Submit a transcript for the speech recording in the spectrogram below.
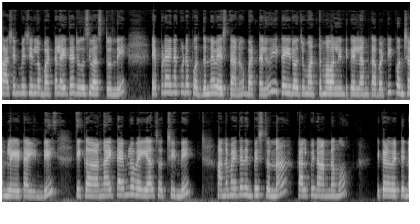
వాషింగ్ మిషన్లో బట్టలు అయితే చూసి వస్తుంది. ఎప్పుడైనా కూడా పొద్దున్నే వేస్తాను బట్టలు. ఇక ఈరోజు మా అత్తమ్మ వాళ్ళ ఇంటికి వెళ్ళాం కాబట్టి కొంచెం లేట్ అయింది. ఇక నైట్ టైంలో వేయాల్సి వచ్చింది. అన్నం అయితే తినిపిస్తున్నా. కలిపిన అన్నము ఇక్కడ పెట్టిన.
